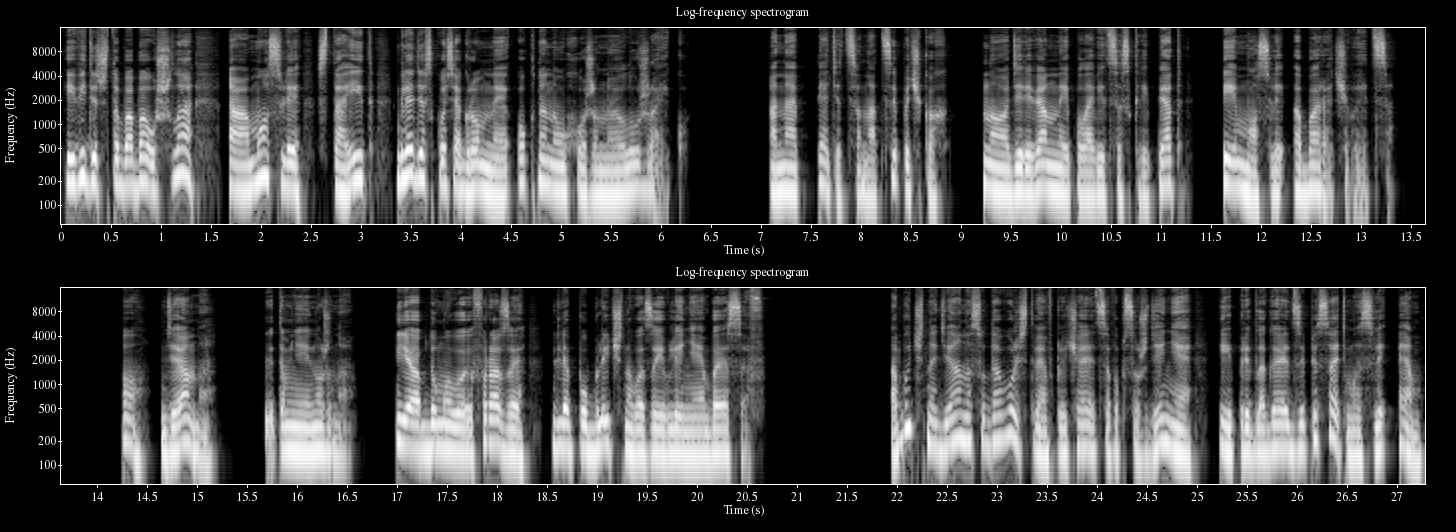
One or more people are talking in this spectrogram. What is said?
и видит, что баба ушла, а Мосли стоит, глядя сквозь огромные окна на ухоженную лужайку. Она пятится на цыпочках, но деревянные половицы скрипят, и Мосли оборачивается. «О, Диана, ты-то мне и нужна. Я обдумываю фразы для публичного заявления БСФ». Обычно Диана с удовольствием включается в обсуждение и предлагает записать мысли М,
